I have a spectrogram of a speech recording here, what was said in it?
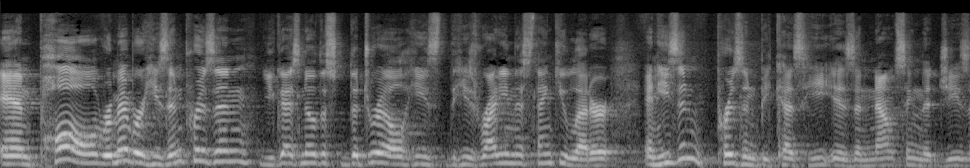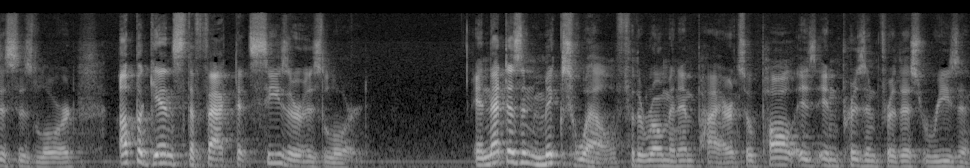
And Paul, remember, he's in prison. You guys know this, the drill. He's, he's writing this thank you letter, and he's in prison because he is announcing that Jesus is Lord, up against the fact that Caesar is Lord. And that doesn't mix well for the Roman Empire. And so Paul is in prison for this reason.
